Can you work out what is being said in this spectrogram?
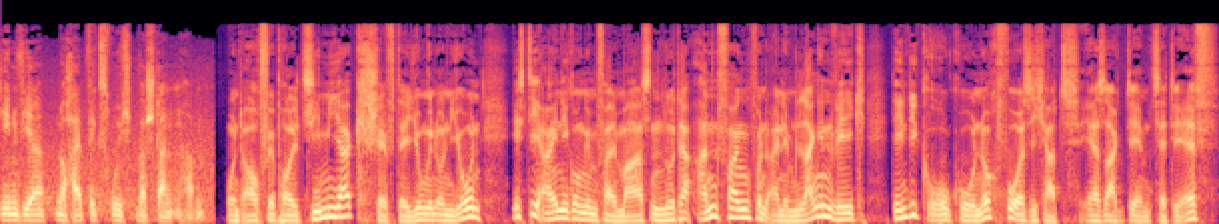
den wir noch halbwegs ruhig überstanden haben. Und auch für Paul Ziemiak, Chef der Jungen Union, ist die Einigung im Fall Maaßen nur der Anfang von einem langen Weg, den die GroKo noch vor sich hat. Er sagte im ZDF,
